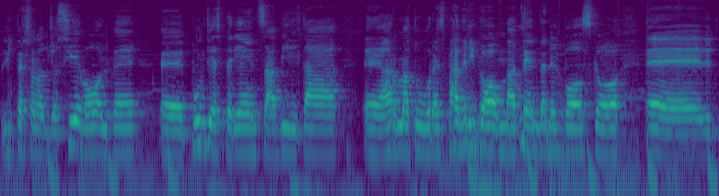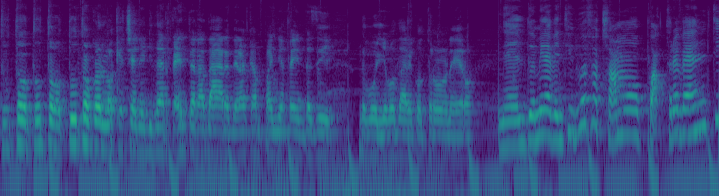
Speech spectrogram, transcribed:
il personaggio si evolve, eh, punti esperienza, abilità, eh, armature, spade di gomma, tende nel bosco, eh, tutto, tutto, tutto quello che c'è di divertente da dare nella campagna fantasy lo vogliamo dare col trono nero. Nel 2022 facciamo quattro eventi,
